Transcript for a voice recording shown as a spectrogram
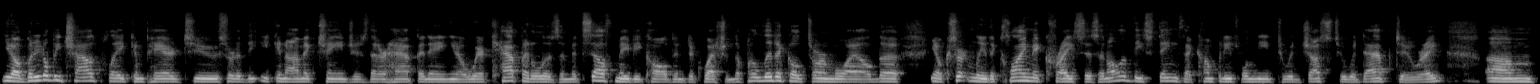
you know, but it'll be child play compared to sort of the economic changes that are happening. You know, where capitalism itself may be called into question, the political turmoil, the you know certainly the climate crisis, and all of these things that companies will need to adjust to, adapt to, right? Um,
